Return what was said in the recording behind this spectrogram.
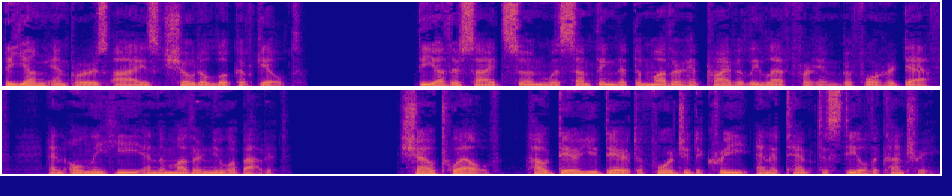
The young emperor's eyes showed a look of guilt. The other side Sun was something that the mother had privately left for him before her death, and only he and the mother knew about it. Shao 12, how dare you dare to forge a decree and attempt to steal the country.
